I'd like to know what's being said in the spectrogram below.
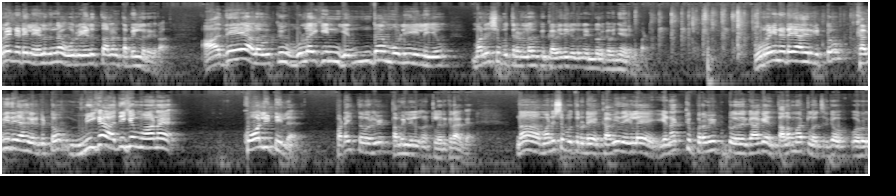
உரைநடையில் எழுதின ஒரு எழுத்தாளன் தமிழில் இருக்கிறான் அதே அளவுக்கு உலகின் எந்த மொழியிலையும் மனுஷபுத்திரன் அளவுக்கு கவிதை எழுதின இன்னொரு கவிஞர் இருக்க மாட்டான் உரைநடையாக இருக்கட்டும் கவிதையாக இருக்கட்டும் மிக அதிகமான குவாலிட்டியில் படைத்தவர்கள் தமிழ்நாட்டில் இருக்கிறாங்க. நான் மனுஷபுத்தருடைய கவிதைகளை எனக்கு பிரமிப்புட்டுவதற்காக என் தலைமாட்டில் வச்சுருக்க ஒரு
